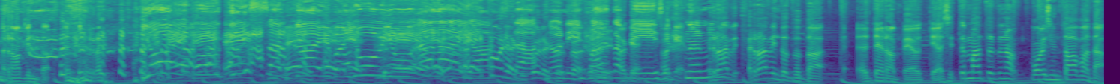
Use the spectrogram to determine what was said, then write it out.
ravinto... Joo, joo, kissan älä jaksa. No niin, laita biisit. No niin. Ravi, ravinto tota, terapeutti. Ja sitten mä ajattelin, että no, voisin tavata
